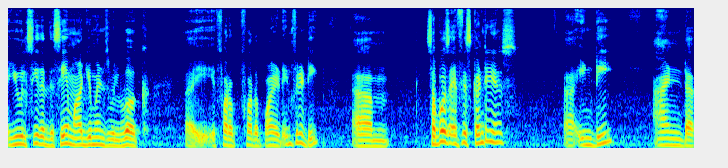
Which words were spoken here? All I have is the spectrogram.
you will see that the same arguments will work uh, for a, for the point at infinity um, suppose f is continuous uh, in D and uh,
